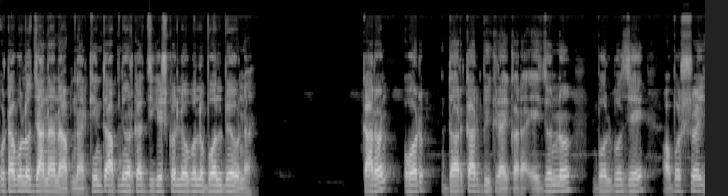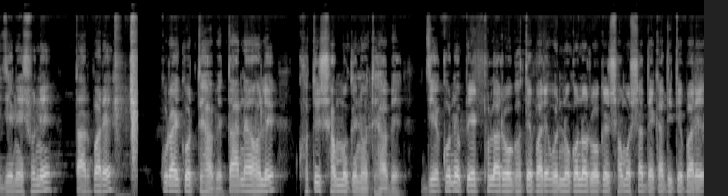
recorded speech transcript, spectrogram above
ওটা বলো জানা না আপনার। কিন্তু আপনি ওর কাছে জিজ্ঞেস করলে ও বলো বলবেও না। কারণ ওর দরকার বিক্রয় করা। এই জন্য বলব যে, অবশ্যই জেনে শুনে তারপরে ক্রয় করতে হবে। তা না হলে ক্ষতির সম্মুখীন হতে হবে। যে কোনো পেট ফোলা রোগ হতে পারে, অন্য কোনো রোগের সমস্যা দেখা দিতে পারে,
